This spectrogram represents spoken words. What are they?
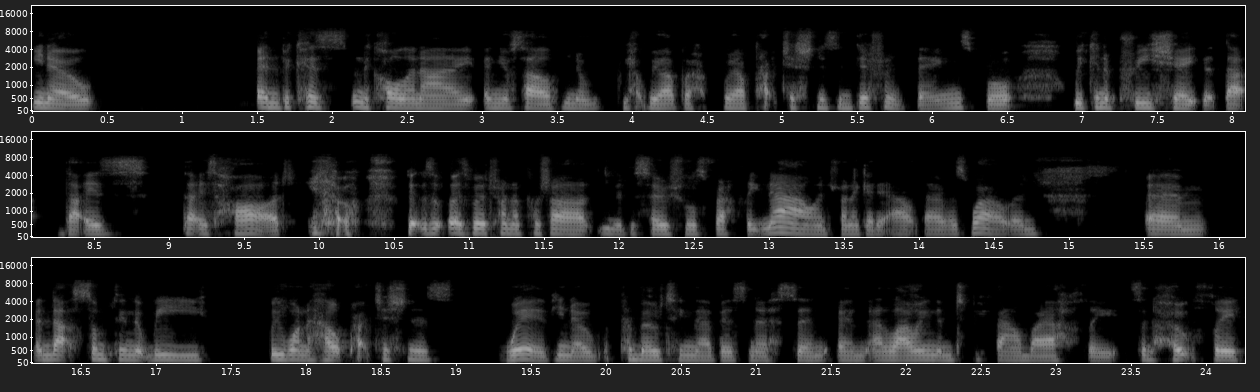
you know and because Nicole and I and yourself, you know, we, we are we are practitioners in different things, but we can appreciate that that that is that is hard, you know, as, as we're trying to push our you know the socials for athlete now and trying to get it out there as well, and um and that's something that we we want to help practitioners with you know promoting their business and, and allowing them to be found by athletes and hopefully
